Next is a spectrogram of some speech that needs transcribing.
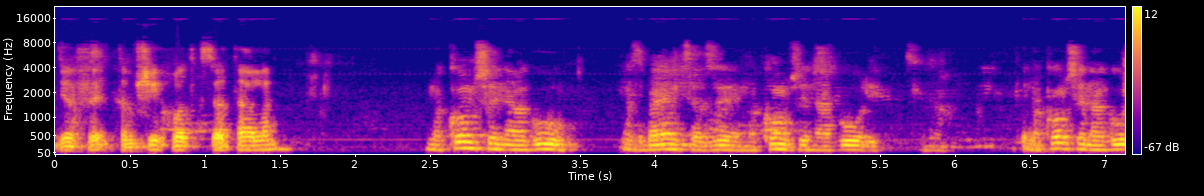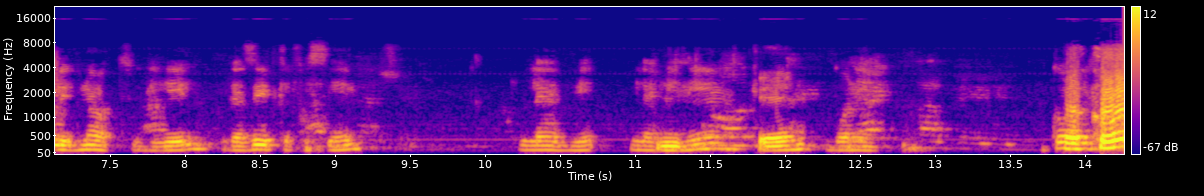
יפה, תמשיך עוד קצת הלאה. מקום שנהגו אז באמצע זה מקום שנהגו, סליחה, מקום שנהגו לבנות גיל, גזית כפיסין, לוי- לבינים, כן. בונים. הכל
